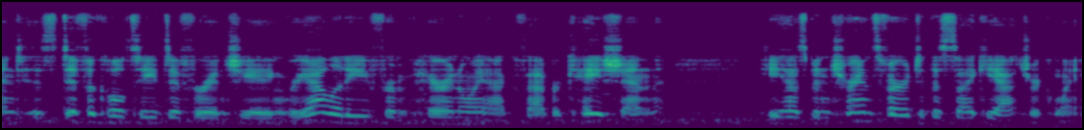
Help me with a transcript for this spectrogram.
and his difficulty differentiating reality from paranoiac fabrication, he has been transferred to the psychiatric wing.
